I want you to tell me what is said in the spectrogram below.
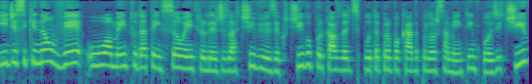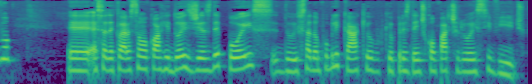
e disse que não vê o aumento da tensão entre o legislativo e o executivo por causa da disputa provocada pelo orçamento impositivo. É, essa declaração ocorre dois dias depois do Estadão publicar que o, que o presidente compartilhou esse vídeo.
